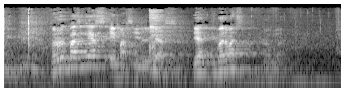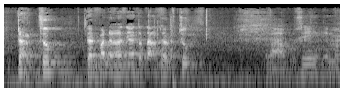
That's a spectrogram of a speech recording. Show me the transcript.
menurut Mas Ilyas eh Mas Ilyas. Ya gimana Mas? Apa? joke dan pandangannya tentang dark joke Kalau aku sih emang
